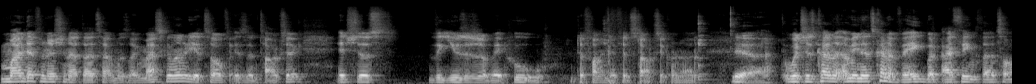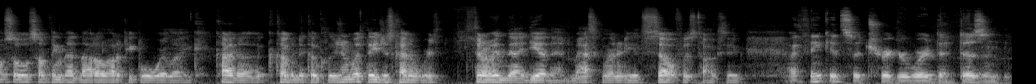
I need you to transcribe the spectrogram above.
my definition at that time was like masculinity itself isn't toxic. It's just the users of it who define if it's toxic or not. Yeah. Which is kind of, I mean, it's kind of vague, but I think that's also something that not a lot of people were like kind of coming to conclusion with. They just kind of were throwing the idea that masculinity itself was toxic. I think it's a trigger word that doesn't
